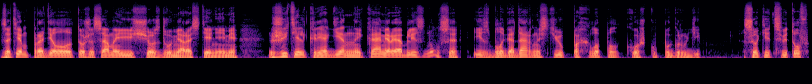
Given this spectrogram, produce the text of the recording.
Затем проделала то же самое еще с двумя растениями. Житель криогенной камеры облизнулся и с благодарностью похлопал кошку по груди. Соки цветов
